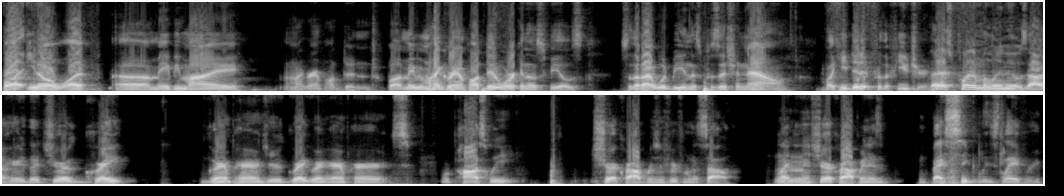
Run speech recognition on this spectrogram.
but you know what? Uh, maybe my my grandpa didn't, but maybe my grandpa did work in those fields so that I would be in this position now. Like he did it for the future. there's plenty of millennials out here that your great grandparents, your great great grandparents were possibly sharecroppers if you're from the south. Like Mhm. and sharecropping is basically slavery.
